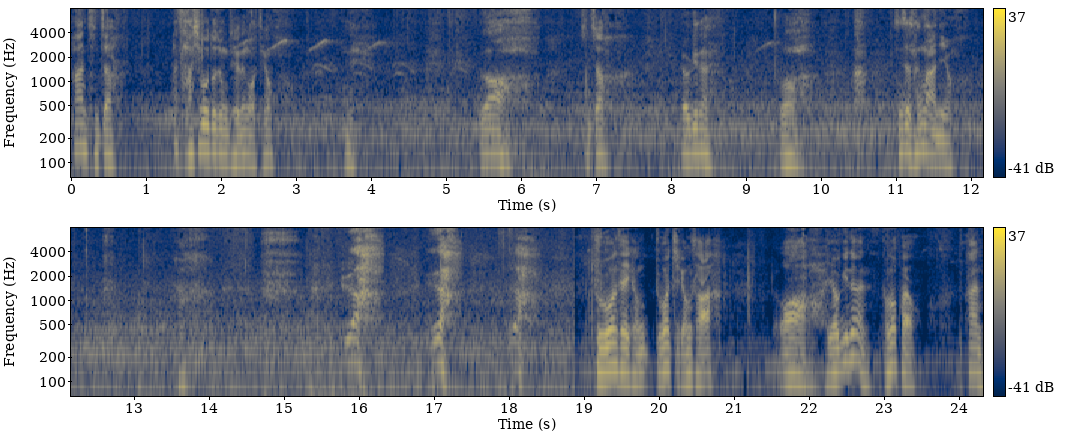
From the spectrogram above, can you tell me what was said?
한 진짜 한 45도 정도 되는 것 같아요. 네. 우와. 진짜 여기는 와 진짜 장난 아니에요 으아 으아 으아 두 번째 경, 두 번째 경사 와 여기는 더 높아요 한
